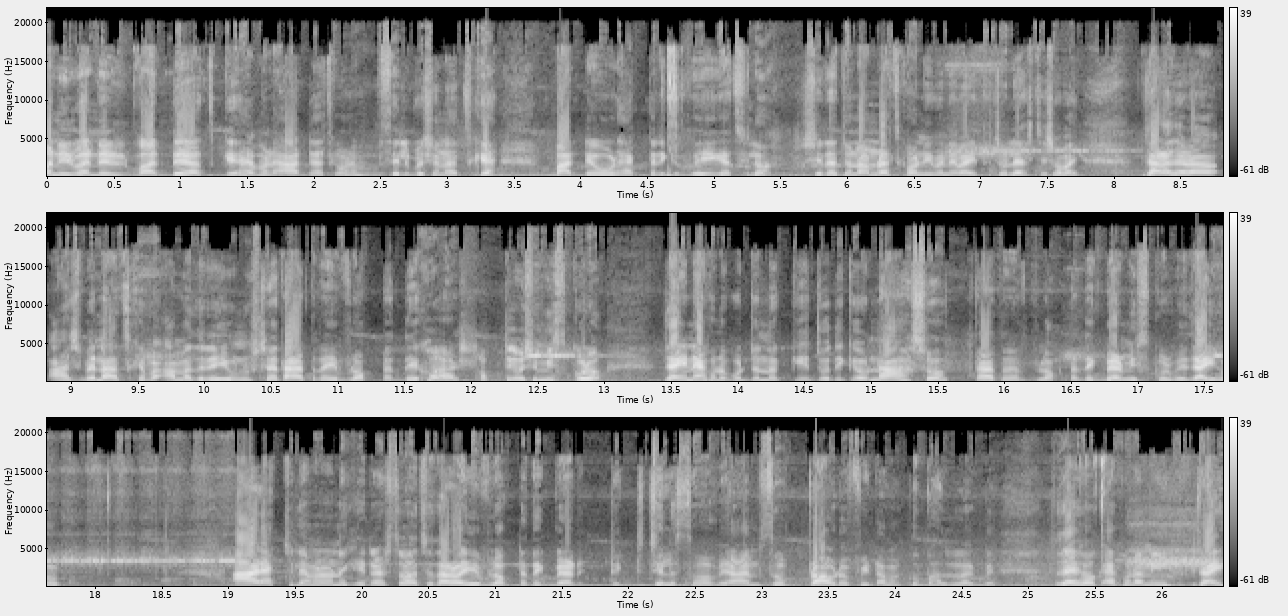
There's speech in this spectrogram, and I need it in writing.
অনির্বাণের বার্থডে আজকে মানে বার্থডে আজকে মানে সেলিব্রেশন আজকে। বার্থডে ওর এক তারিখে হয়ে গেছিল। তো সেটার জন্য আমরা আজকে অনির্বাণের বাড়িতে চলে আসছি সবাই। যারা যারা আসবে না আজকে আমাদের এই অনুষ্ঠানে, তারা তারা এই ব্লগটা দেখো আর সব থেকে বেশি মিস করো। জানি না এখনও পর্যন্ত কি, যদি কেউ না আসো, তারা তারা ব্লগটা দেখবে আর মিস করবে। যাই হোক। আর অ্যাকচুয়ালি আমার অনেক হেটার্সও আছে, তারাও এই ব্লগটা দেখবে আর একটু একটু জেলেস হবে। I am so proud of it আমার খুব ভালো লাগবে। তো যাই হোক, এখন আমি যাই।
